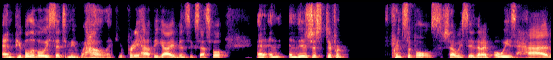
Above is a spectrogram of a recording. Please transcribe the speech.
And people have always said to me, wow, like you're a pretty happy guy, you've been successful. And, and, and there's just different principles, shall we say, that I've always had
